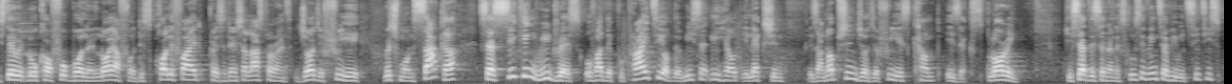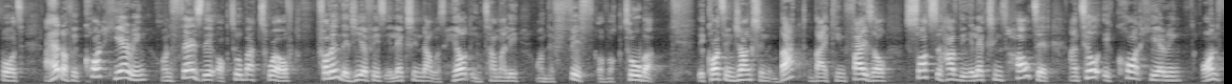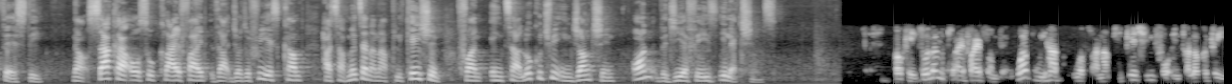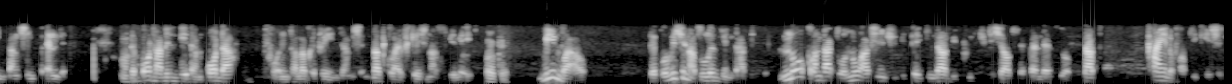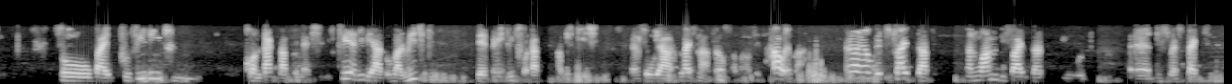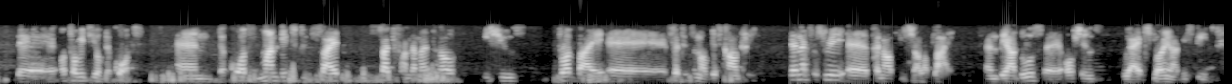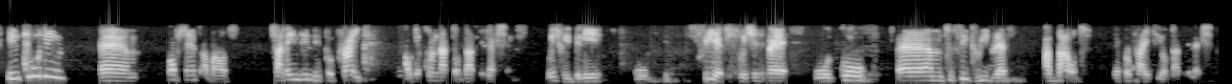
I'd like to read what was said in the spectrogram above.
We stay with local football and lawyer for disqualified presidential aspirant George Afriyie Richmond Saaka says seeking redress over the propriety of the recently held election is an option George Afriyie's camp is exploring. He said this in an exclusive interview with Citi Sports ahead of a court hearing on Thursday, October 12, following the GFA's election that was held in Tamale on the 5th of October. The court injunction, backed by King Faisal, sought to have the elections halted until a court hearing on Thursday. Now, Saaka also clarified that George Afriyie's camp has submitted an application for an interlocutory injunction on the GFA's elections. Okay, so let me clarify something. What we had was an application for interlocutory injunction pending. Uh-huh. The court hadn't made an order for interlocutory injunction. That clarification has to be made. Okay. Meanwhile, the provision has always been that no conduct or no action should be taken that be prejudicial to the pendency of that kind of application. So by proceeding to conduct that election, clearly they had overreached the basis for that application. And so we are advising ourselves about it. However, uh, it's tried that, and one decides that you would uh, disrespect the authority of the court and the court's mandate to decide such fundamental issues brought by a citizen of this country, the necessary uh, penalties shall apply. And there are those uh, options we are exploring at this stage, including um, options about challenging the propriety of the conduct of that elections, which we believe will see a situation where we would go um, to seek redress about the propriety of that election.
